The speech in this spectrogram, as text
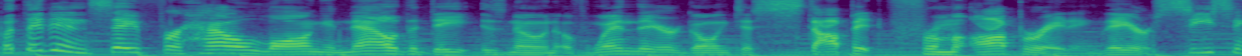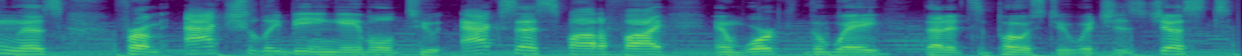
but they didn't say for how long, and now the date is known of when they are going to stop it from operating. They are ceasing this from actually being able to access Spotify and work the way that it's supposed to, which is just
